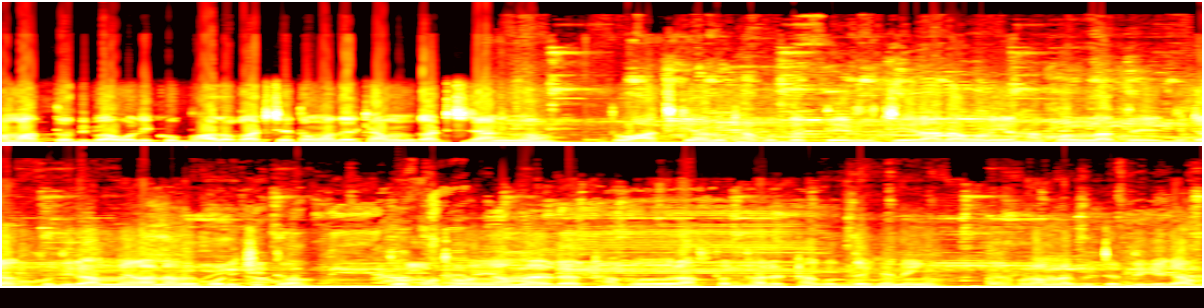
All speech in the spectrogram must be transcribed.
আমার তো দীপাবলি খুব ভালো কাটছে, তোমাদের কেমন কাটছে জানিও। তো আজকে আমি ঠাকুর দেখতে এসেছি রাধামণির হাকল্লাতে যেটা ক্ষুদিরাম মেলা নামে পরিচিত। তো প্রথমেই আমরা একটা ঠাকুর, রাস্তার ধারের ঠাকুর দেখে নিই। তারপর আমরা ভিতর দিকে যাব।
